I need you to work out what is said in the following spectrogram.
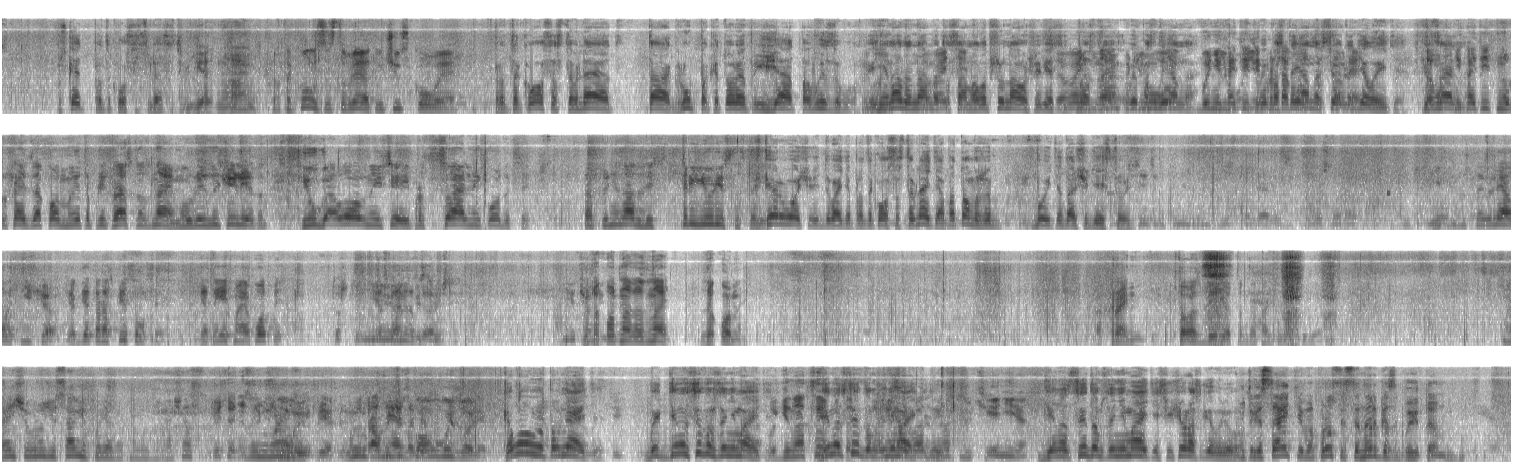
пускай протокол составляется. Я знаю. Протоколы составляют участковые. Протокол составляет та группа, которая приезжает по вызову. И не надо нам Давайте. это самое лапшу на уши весить. Давайте. Просто Знаем, вы постоянно, вы не хотите вы постоянно все это делаете. Потому что не Специально. хотите нарушать закон, мы это прекрасно знаем. Мы уже изучили этот и уголовные все, и процессуальные кодексы. Так что не надо, здесь три юриста В стоит. первую очередь давайте протокол составляйте, а потом уже будете дальше действовать. Не предоставлялось ничего. Я где-то расписывался, где-то есть моя подпись. То, что Я с вами разговариваю. Ну так вот надо знать законы. Охранники. Кто вас берет тогда так сюда? Раньше вроде сами порядок наводили, а сейчас Занимаемся. Мы выполняем участкового вызвали. Кого вы выполняете? Вы геноцидом Вы занимаетесь? геноцид. Геноцидом занимаетесь. Отключение. Геноцидом занимаетесь, еще раз говорю. вам. Утрясайте вопросы с энергосбытом.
